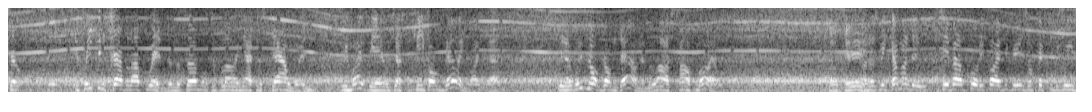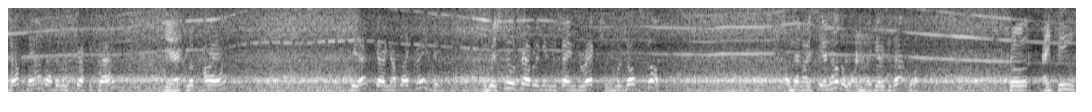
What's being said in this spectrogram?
So if we can travel upwind and the thermals are blowing at us downwind, we might be able just to keep on going like that. You know, we've not gone down in the last half mile. Okay. And as we come under, see about 45 degrees or 50 degrees up now, that little scruffy cloud, Yeah. look high up. See, that's going up like crazy. And we're still travelling in the same direction, we've not stopped. And then I see another one, and I go to that one. So I think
